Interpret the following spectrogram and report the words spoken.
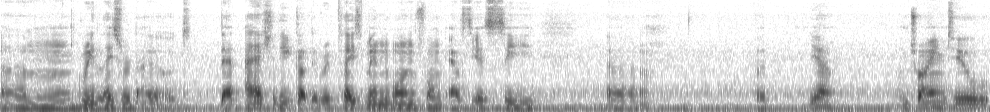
um, green laser diode that I actually got the replacement one from LCSC uh, but yeah I'm trying to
